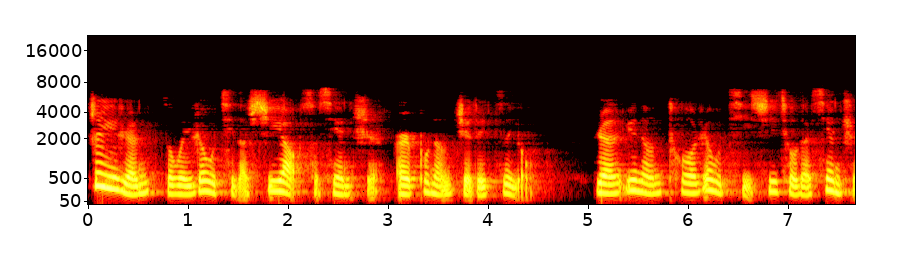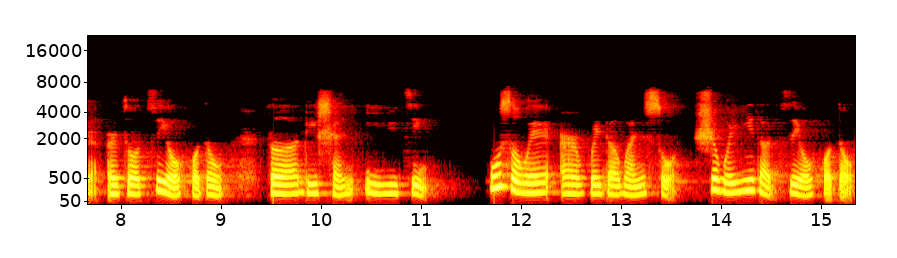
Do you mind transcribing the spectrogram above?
至于人，则为肉体的需要所限制，而不能绝对自由。人欲能脱肉体需求的限制而做自由活动，则离神亦愈近。无所为而为的玩所是唯一的自由活动，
